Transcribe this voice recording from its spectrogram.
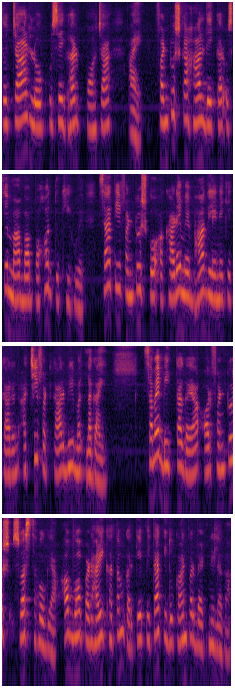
तो चार लोग उसे घर पहुँचा आए। फंटुश का हाल देखकर उसके माँ बाप बहुत दुखी हुए। साथ ही फंटुश को अखाड़े में भाग लेने के कारण अच्छी फटकार भी लगाई। समय बीतता गया और फंटुश स्वस्थ हो गया। अब वह पढ़ाई ख़त्म करके पिता की दुकान पर बैठने लगा।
